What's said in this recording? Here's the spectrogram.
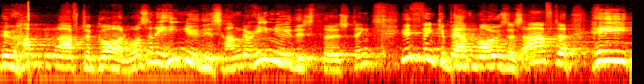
who hungered after God, wasn't he? He knew this hunger, he knew this thirsting. You think about Moses after he,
